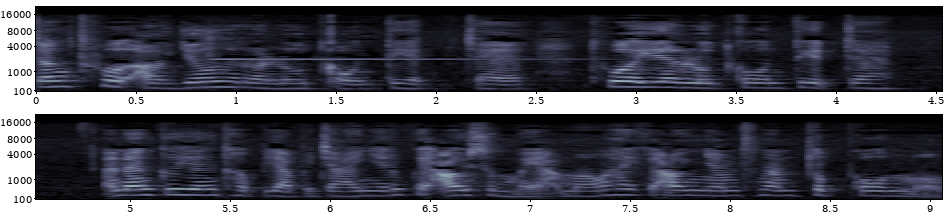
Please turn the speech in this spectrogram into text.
ចឹងធ្វើឲ្យយើងរលូតកូនទៀតចា ធ្វើយើងរលូតកូនទៀតចា អាហ្នឹងគឺយើងត្រូវប្រយ័ត្នប្រយែងនេះគេឲ្យសម្រាប់ហ្មងហើយគេឲ្យញ៉ាំថ្នាំទប់កូនហ្មង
